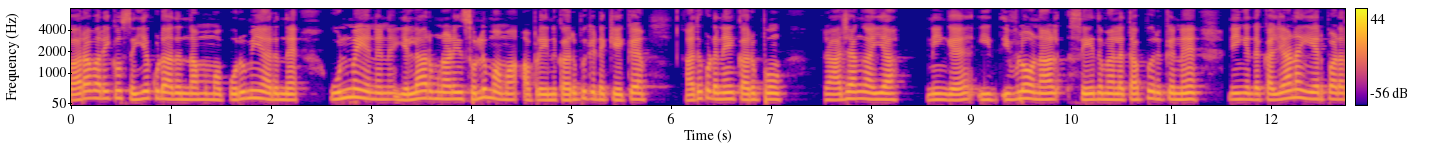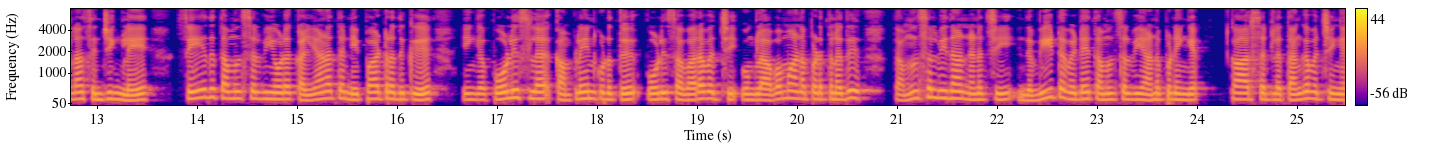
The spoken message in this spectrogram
வர வரைக்கும் செய்யக்கூடாதுன்னு தான் மாமா பொறுமையாக இருந்தேன். உண்மை என்னன்னு எல்லாரும் முன்னாடியும் சொல்லு மாமா அப்படின்னு கருப்பு கிட்ட கேட்க அதுக்குடனே கருப்பும் ராஜாங்க ஐயா நீங்கள் இத் இவ்வளோ நாள் சேது மேலே தப்பு இருக்குன்னு நீங்கள் இந்த கல்யாண ஏற்பாடெல்லாம் செஞ்சீங்களே சேது தமிழ் செல்வியோட கல்யாணத்தை நிப்பாட்டுறதுக்கு இங்கே போலீஸில் கம்ப்ளைண்ட் கொடுத்து போலீஸை வர வச்சு உங்களை அவமானப்படுத்தினது தமிழ் செல்வி தான் நினச்சி இந்த வீட்டை விட்டே தமிழ் செல்வியை அனுப்புனீங்க. கார் செட்டில் தங்க வச்சிங்க.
